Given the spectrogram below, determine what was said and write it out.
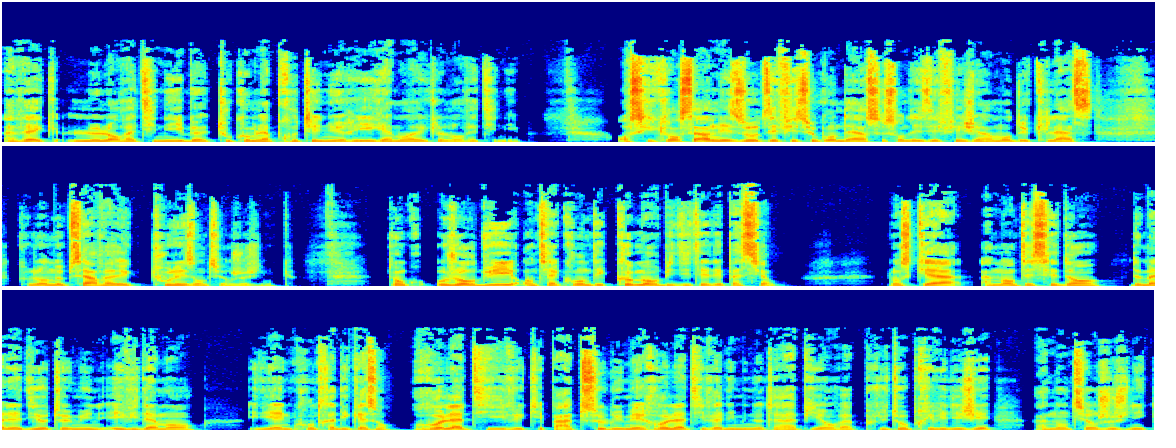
avec le lanvatinib, tout comme la protéinurie également avec le lanvatinib. En ce qui concerne les autres effets secondaires, ce sont des effets généralement de classe que l'on observe avec tous les antiangiogéniques. Donc aujourd'hui, on tient compte des comorbidités des patients. Lorsqu'il y a un antécédent de maladie auto-immune, évidemment, il y a une contre-indication relative, qui n'est pas absolue, mais relative à l'immunothérapie. On va plutôt privilégier un anti-angiogénique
